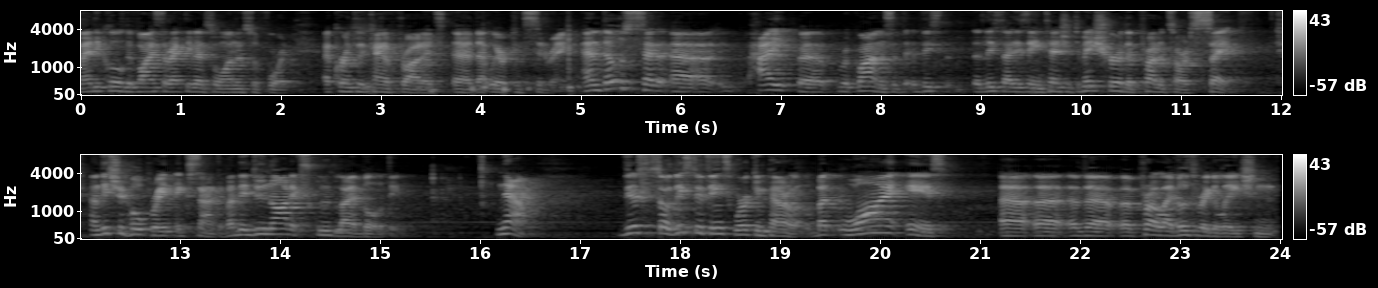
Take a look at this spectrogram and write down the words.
medical device directive, and so on and so forth, according to the kind of products uh, that we are considering. And those set uh, high uh, requirements, at least, at least that is the intention, to make sure that products are safe. And this should operate ex ante, but they do not exclude liability. Now, this, so these two things work in parallel, but why is uh, uh, the uh, product liability regulation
